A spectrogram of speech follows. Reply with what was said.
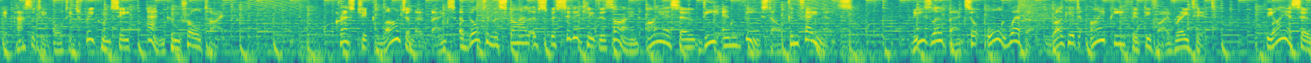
capacity voltage frequency and control type. Crestchic larger load banks are built in the style of specifically designed ISO DNV style containers. These load banks are all-weather, rugged IP55 rated. The ISO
